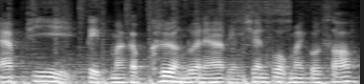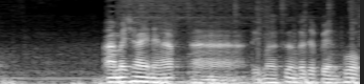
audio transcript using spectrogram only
แอปที่ติดมากับเครื่องด้วยนะครับ อย่างเช่นพวก Microsoft อ่าไม่ใช่นะครับอ่าติดมาเครื่องก็จะเป็นพวก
